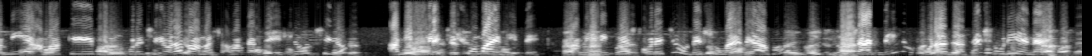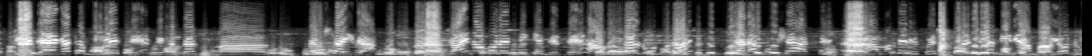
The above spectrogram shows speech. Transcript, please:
আমি আমাকে ফোন করেছিল ওরা বা আমার আমার কাছে এসেও ছিল। আমি বলেছি সময় দিতে। আমি রিকোয়েস্ট করেছি ওদের সময় দেওয়া হোক। দু চার দিন ওরা যাতে সরিয়ে নেয়। যে জায়গাটা বলেছে যেখানকার ব্যবসায়ীরা জয়নগরের দিকে যেতে আপনার রোডটা যারা বসে আছে তারা আমাকে রিকোয়েস্ট করেছিল দিদি আমরাও দু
